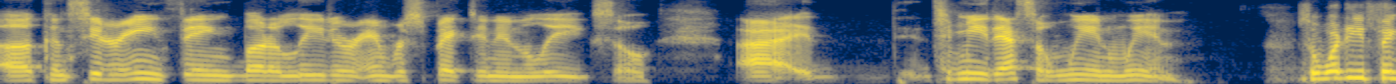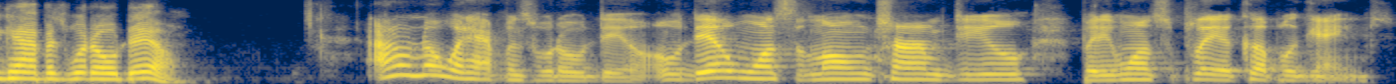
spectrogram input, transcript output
uh considered anything but a leader and respected in the league. So to me that's a win-win. So what do you think happens with Odell? I don't know what happens with Odell. Odell wants a long-term deal, but he wants to play a couple of games.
